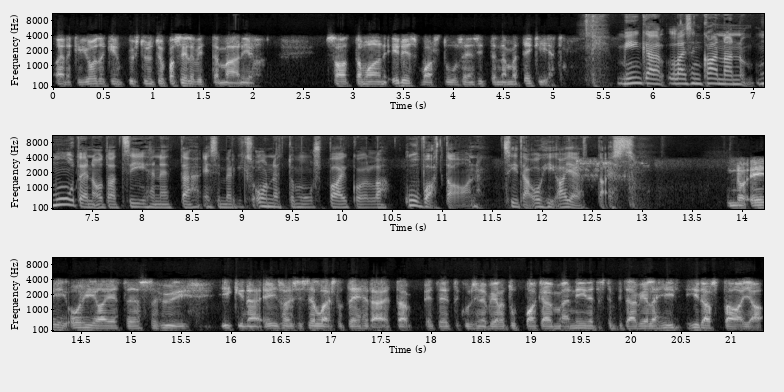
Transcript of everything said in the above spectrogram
ainakin joitakin pystynyt jopa selvittämään. Ja saattamaan edesvastuuseen sitten nämä tekijät. Minkälaisen kannan muuten otat siihen, että esimerkiksi onnettomuuspaikoilla kuvataan siitä ohi ajettaessa? No ei ohi ajettaessa hyi ikinä ei saisi sellaista tehdä, että, että, että kun siinä vielä tuppaa käymään niin, että sitten pitää vielä hidastaa ja,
